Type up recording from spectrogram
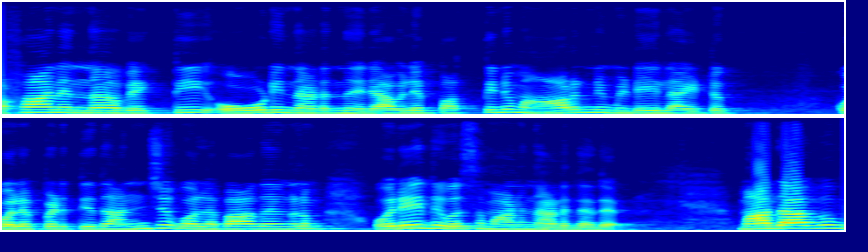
അഫാൻ എന്ന വ്യക്തി ഓടി നടന്ന് രാവിലെ പത്തിനും ആറിനും ഇടയിലായിട്ട് കൊലപ്പെടുത്തിയത്. അഞ്ച് കൊലപാതകങ്ങളും ഒരേ ദിവസമാണ് നടന്നത്. മാതാവും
